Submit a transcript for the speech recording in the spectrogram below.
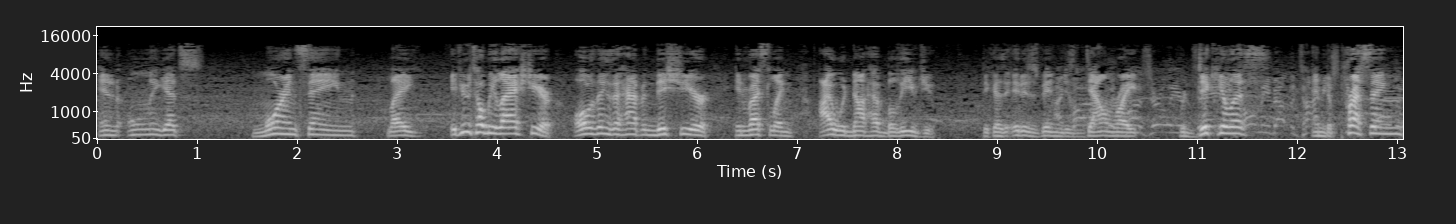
and it only gets more insane Like, if you told me last year all the things that happened this year in wrestling, I would not have believed you. Because it has been just downright ridiculous and depressing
